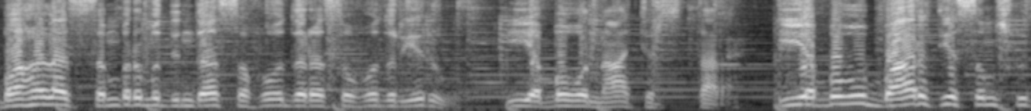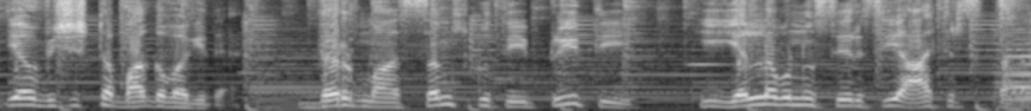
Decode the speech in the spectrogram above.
ಬಹಳ ಸಂಭ್ರಮದಿಂದ ಸಹೋದರ ಸಹೋದರಿಯರು ಈ ಹಬ್ಬವನ್ನ ಆಚರಿಸುತ್ತಾರೆ. ಈ ಹಬ್ಬವು ಭಾರತೀಯ ಸಂಸ್ಕೃತಿಯ ವಿಶಿಷ್ಟ ಭಾಗವಾಗಿದೆ. ಧರ್ಮ, ಸಂಸ್ಕೃತಿ, ಪ್ರೀತಿ ಈ ಎಲ್ಲವನ್ನು ಸೇರಿಸಿ ಆಚರಿಸುತ್ತಾರೆ.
